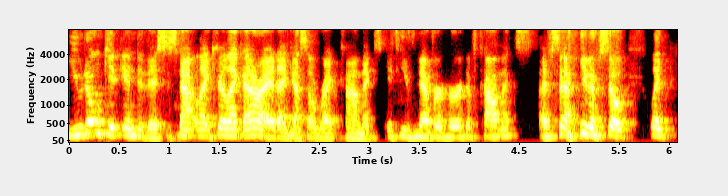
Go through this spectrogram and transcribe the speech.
You don't get into this. It's not like you're like, all right, I guess I'll write comics. If you've never heard of comics, I've said, you know, so like,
